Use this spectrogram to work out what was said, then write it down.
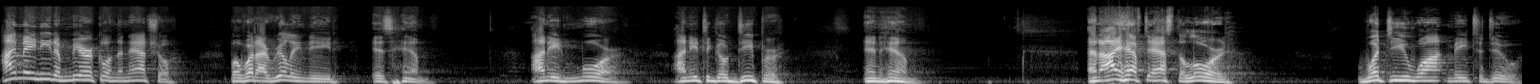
I may need a miracle in the natural, but what I really need is Him. I need more. I need to go deeper in Him. And I have to ask the Lord, what do you want me to do?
